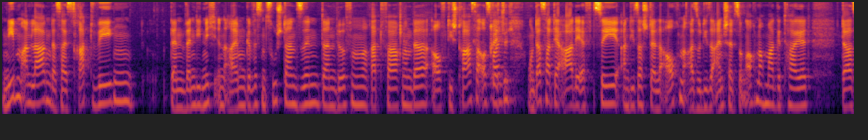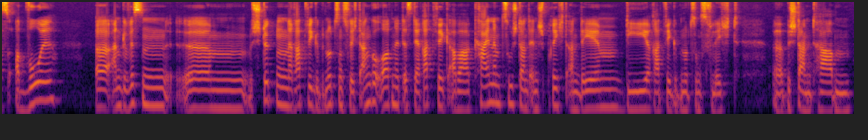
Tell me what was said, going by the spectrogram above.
Nebenanlagen, das heißt Radwegen. Denn wenn die nicht in einem gewissen Zustand sind, dann dürfen Radfahrende auf die Straße ausweichen. Richtig. Und das hat der ADFC an dieser Stelle auch also diese Einschätzung auch nochmal geteilt, dass obwohl äh, an gewissen ähm, Stücken eine Radwegebenutzungspflicht angeordnet ist, der Radweg aber keinem Zustand entspricht, an dem die Radwegebenutzungspflicht äh, Bestand haben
